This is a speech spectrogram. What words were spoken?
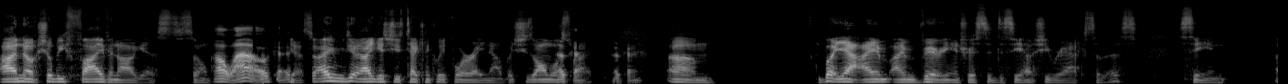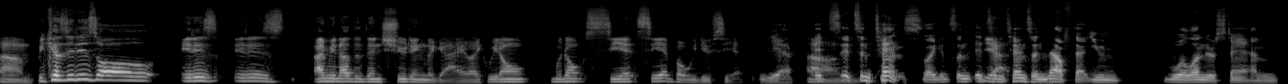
Uh no, she'll be five in August. So Oh wow. Okay. yeah, so I I guess she's technically four right now, but she's almost Okay. five. Okay. Um, but yeah, I am I'm very interested to see how she reacts to this scene, um, because it is all it is it is. I mean, other than shooting the guy, like we don't we don't see it see it, but we do see it. Yeah. It's it's Um, intense. Like it's it's yeah. intense enough that you will understand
